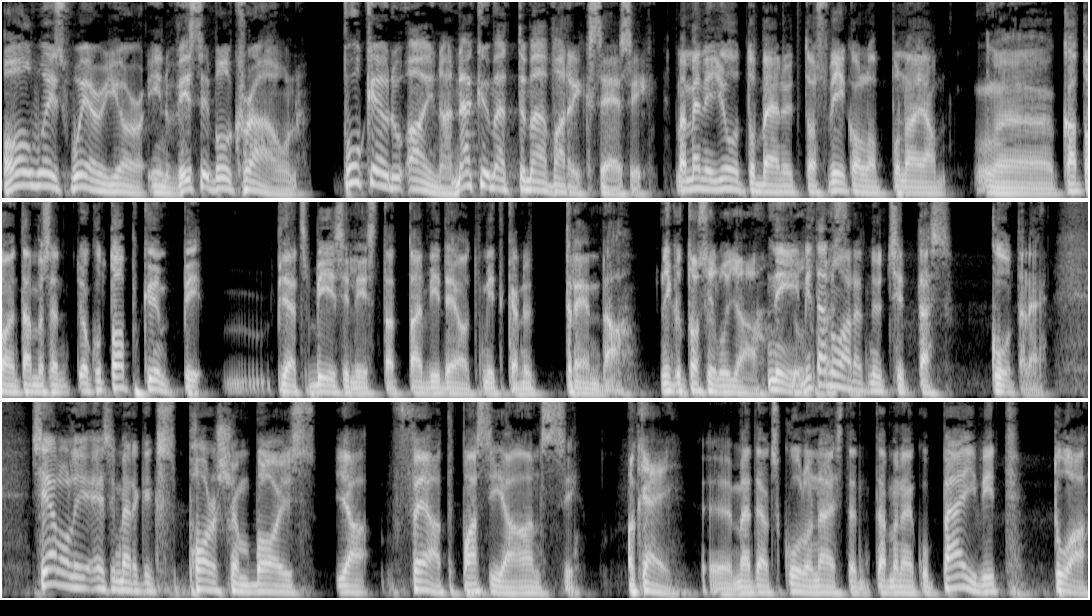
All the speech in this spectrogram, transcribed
Always wear your invisible crown. Pukeudu aina näkymättömään varikseesi. Mä menin YouTubeen nyt tuossa viikonloppuna ja öö, katoin tämmöisen joku top 10 tiedätkö, biisilistat tai videot, mitkä nyt trendaa. Niin kuin tosi lujaa. Niin, mitä YouTubessa. nuoret nyt sitten tässä kuuntelee? Siellä oli esimerkiksi Portion Boys ja Feat Pasi ja Anssi. Okei. Okay. Öö, Mä en tiedä, kuullut näistä tämmöinen kuin Päivit tuo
